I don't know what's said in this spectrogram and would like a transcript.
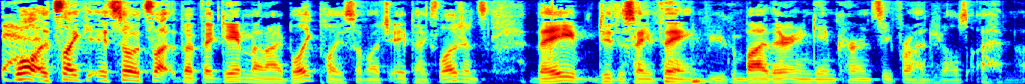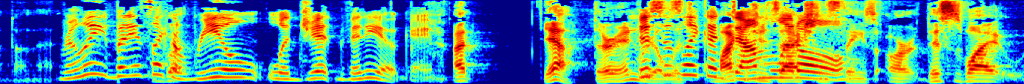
that. Well, it's like it's so it's like that the game that I Blake play so much, Apex Legends. They do the same thing. You can buy their in-game currency for hundred dollars. I have not done that. Really, but it's like a real legit video game. I, yeah, they're in. This real is leg- like a dumb microtransactions little- Things are. This is why you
